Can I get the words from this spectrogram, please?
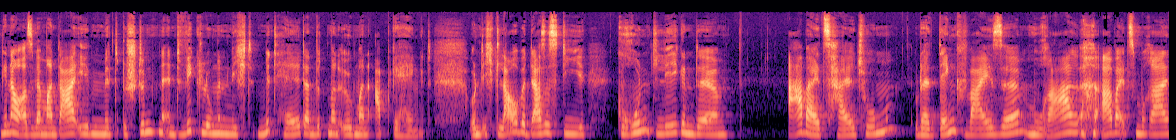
Genau, also wenn man da eben mit bestimmten Entwicklungen nicht mithält, dann wird man irgendwann abgehängt. Und ich glaube, das ist die grundlegende Arbeitshaltung oder Denkweise, Moral, Arbeitsmoral,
